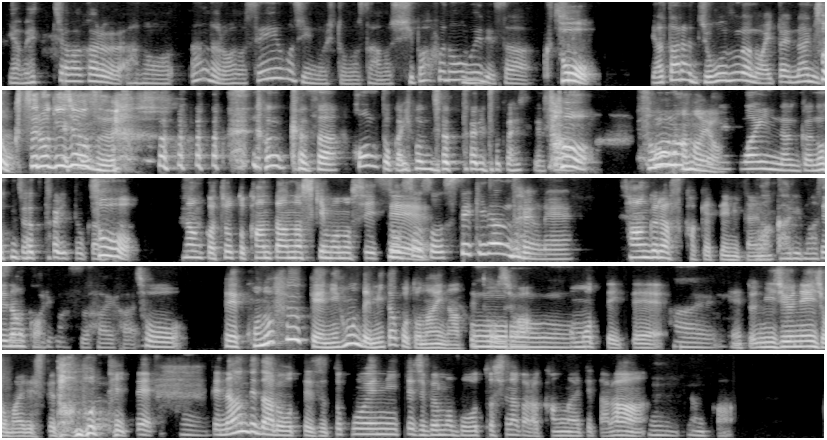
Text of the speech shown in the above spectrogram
いやめっちゃわかる。あのなんだろうあの西洋人の人のさあの芝生の上でさ、靴そやたら上手なのは一体何そうくつろぎ上手。なんかさ本とか読んじゃったりとかしてさ。そう。そうなのよ。ワインなんか飲んじゃったりとかそう。なんかちょっと簡単な敷物敷いそうてそうそう。素敵なんだよねサングラスかけてみたいわなかりますわでなんかかります。はいはい。そう。でこの風景日本で見たことないなって当時は思思っていて、はい、えっと20年以上前ですけど思っていて。でなんでだろうってずっと公園に行って自分もぼーっとしながら考えてたらうん。なんか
